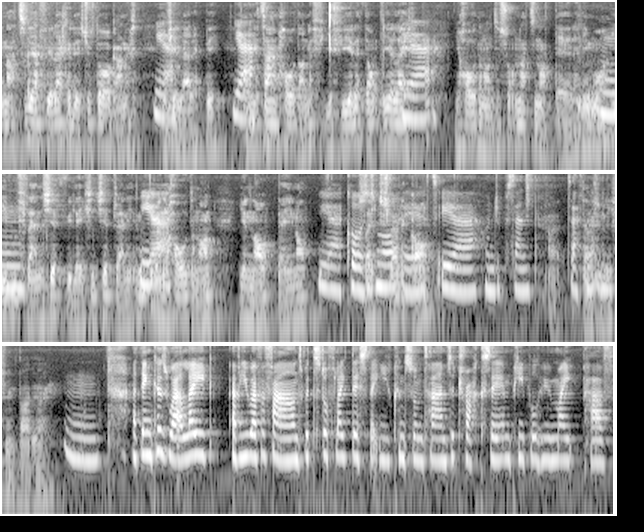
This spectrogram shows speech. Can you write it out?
naturally I feel like it is just organic yeah. if you let it be yeah and you try and hold on if you feel it don't you like yeah you're holding on to something that's not there anymore mm. even friendship relationships anything yeah. when you're holding on you know, they know. Yeah, of course, more hurt. It yeah, 100%. I definitely. definitely think that, yeah. Mm. I think as well, like, have you ever found with stuff like this that you can sometimes attract certain people who might have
